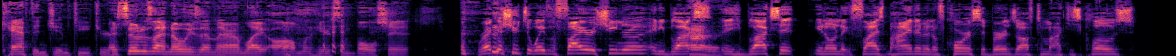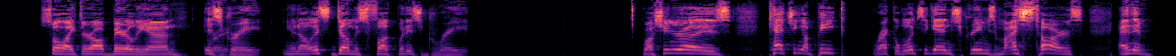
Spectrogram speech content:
Captain gym teacher. As soon as I know he's in there, I'm like, oh, I'm gonna hear some bullshit. Rekka shoots a wave of fire at Shinra and he blocks Uh. he blocks it, you know, and it flies behind him, and of course it burns off Tamaki's clothes. So like they're all barely on. It's Right. great. You know, it's dumb as fuck, but it's great. While Shinra is catching a peek, Rekka once again screams "My stars" and then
